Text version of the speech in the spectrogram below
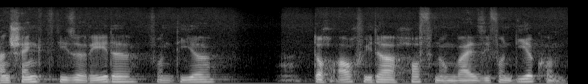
dann schenkt diese Rede von dir doch auch wieder Hoffnung, weil sie von dir kommt,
